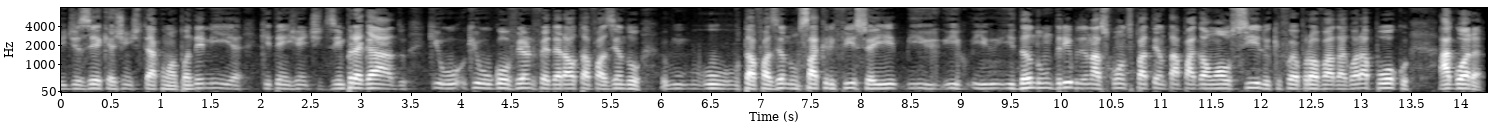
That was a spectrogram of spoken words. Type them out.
e dizer que a gente está com uma pandemia, que tem gente desempregado, que o, que o governo federal está fazendo, tá fazendo um sacrifício aí e, e, e, e dando um drible nas contas para tentar pagar um auxílio que foi aprovado agora há pouco. Agora,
